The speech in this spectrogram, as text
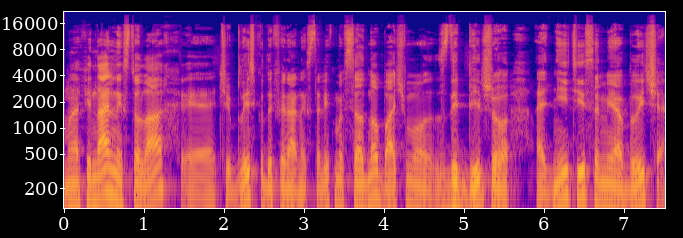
ми на фінальних столах е, чи близько до фінальних столів ми все одно бачимо здебільшого одні й ті самі обличчя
